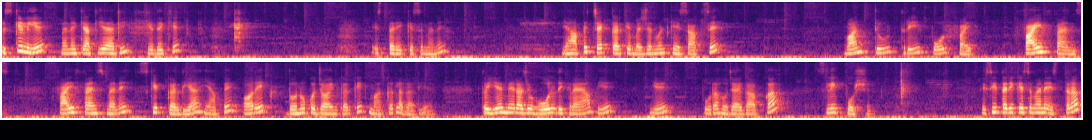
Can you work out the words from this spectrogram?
इसके लिए मैंने क्या किया है अभी? ये देखिए। इस तरीके से मैंने यहाँ पे चेक करके मेज़रमेंट के हिसाब से one two three four five five fans five fans मैंने स्किप कर दिया यहाँ पे और एक दोनों को ज्वाइन करके एक मार्कर लगा दिया है। तो ये मेरा जो होल दिख रहा है आप ये ये पूरा हो जाएगा आपका स्लीप पोर्शन इसी तरीके से मैंने इस तरफ़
